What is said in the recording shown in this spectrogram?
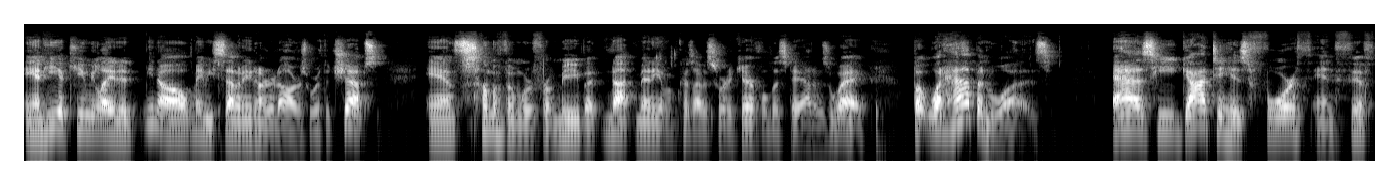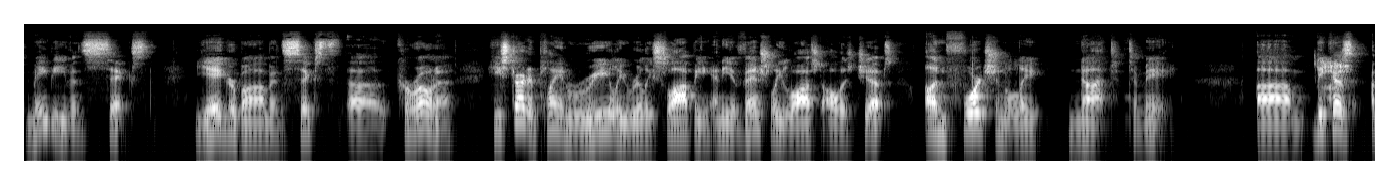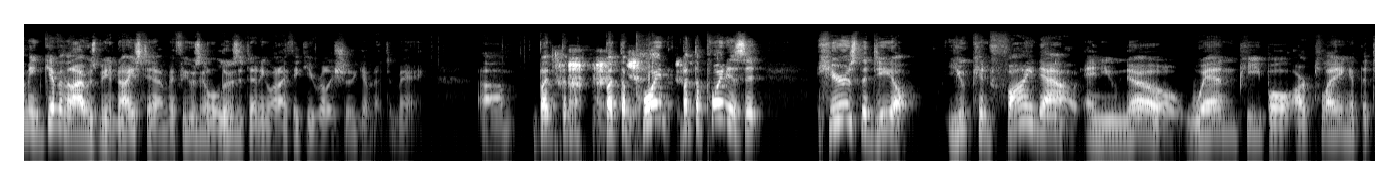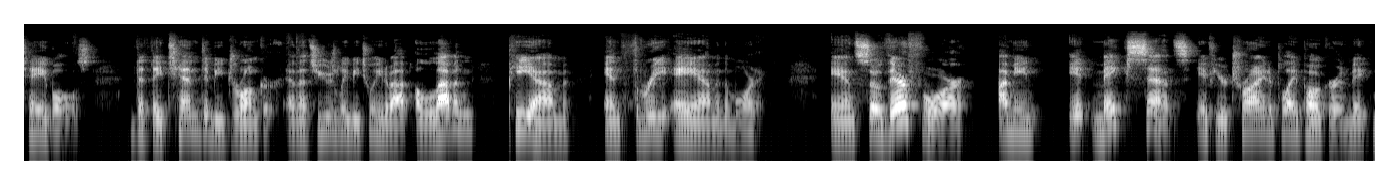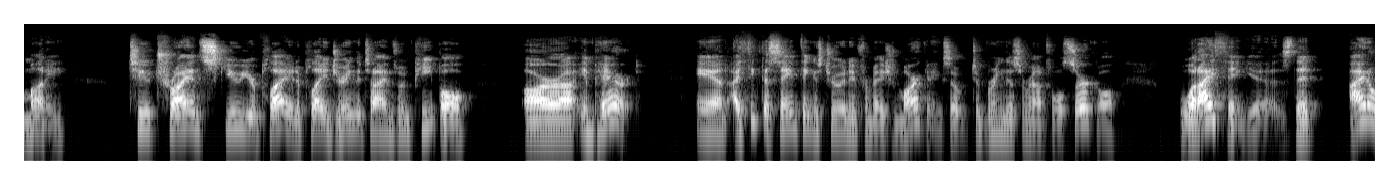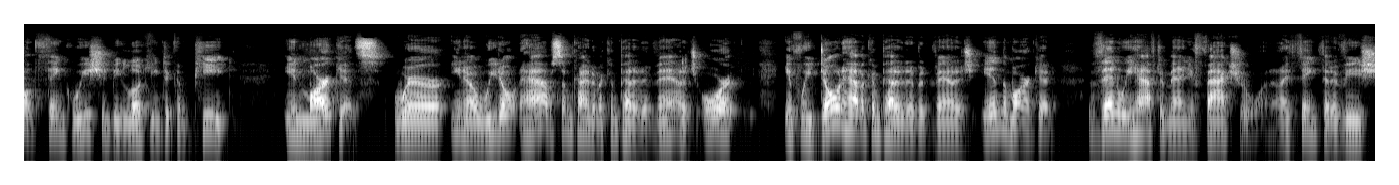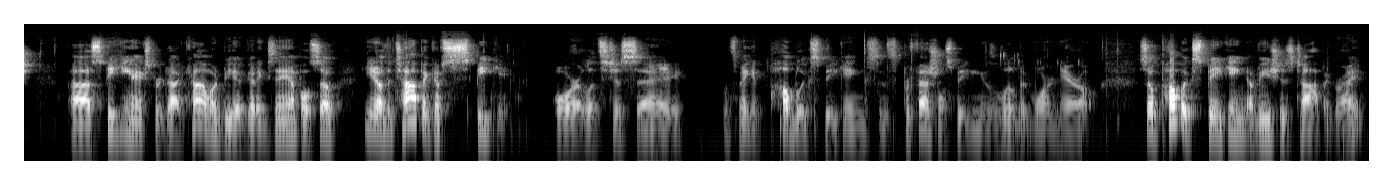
And he accumulated, you know, maybe seven, eight hundred dollars worth of chips. And some of them were from me, but not many of them because I was sort of careful to stay out of his way. But what happened was, as he got to his fourth and fifth, maybe even sixth Jaeger bomb and sixth uh, Corona, he started playing really, really sloppy, and he eventually lost all his chips. Unfortunately, not to me. Um, because I mean, given that I was being nice to him, if he was going to lose it to anyone, I think he really should have given it to me. Um, but the but the Yeah. point but the point is that here's the deal you can find out and you know when people are playing at the tables that they tend to be drunker and that's usually between about 11 p.m and 3 a.m in the morning and so therefore i mean it makes sense if you're trying to play poker and make money to try and skew your play to play during the times when people are uh, impaired and I think the same thing is true in information marketing. So to bring this around full circle, what I think is that I don't think we should be looking to compete in markets where, you know, we don't have some kind of a competitive advantage or if we don't have a competitive advantage in the market, then we have to manufacture one. And I think that Avish uh, speakingexpert.com would be a good example. So you know, the topic of speaking, or let's just say, let's make it public speaking, since professional speaking is a little bit more narrow. So, public speaking, Avish's topic, right?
